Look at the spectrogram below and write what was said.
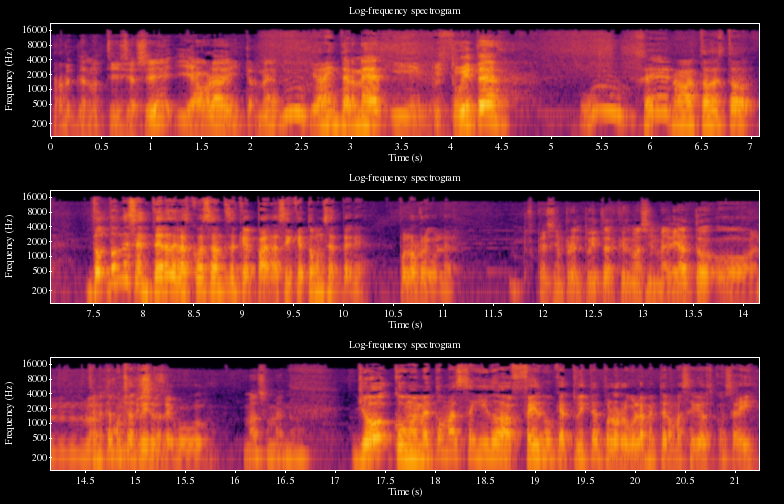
red de noticias, sí. Y ahora internet. uh. Y ahora internet y... Y Twitter. Sí, no, todo esto... ¿Dó- ¿Dónde se entera de las cosas antes de que... Así que todo el mundo se entere, por lo regular? Pues que siempre en Twitter, que es más inmediato, o en Se las mucho noticias Twitter. de Google. Más o menos. Yo, como me meto más seguido a Facebook que a Twitter, por lo regular me entero más seguido las cosas ahí.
